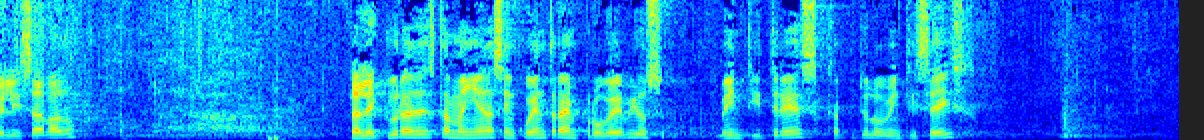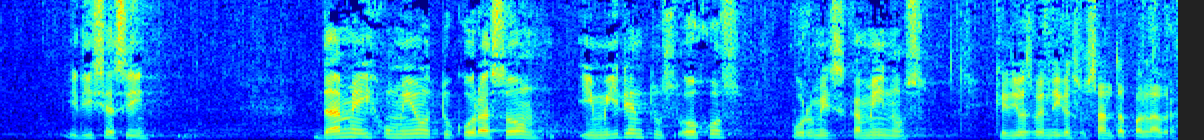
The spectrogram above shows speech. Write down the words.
Feliz sábado. La lectura de esta mañana se encuentra en Proverbios 23, capítulo 26, y dice así, Dame, hijo mío, tu corazón y miren tus ojos por mis caminos. Que Dios bendiga su santa palabra.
